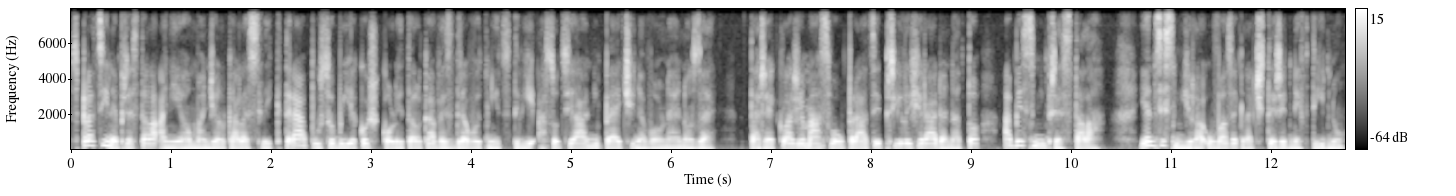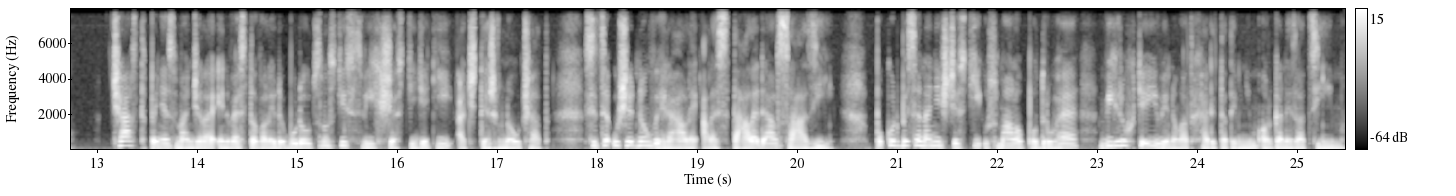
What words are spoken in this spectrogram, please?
S prací nepřestala ani jeho manželka Leslie, která působí jako školitelka ve zdravotnictví a sociální péči na volné noze. Ta řekla, že má svou práci příliš ráda na to, aby s ní přestala. Jen si snížila úvazek na čtyři dny v týdnu. Část peněz manželé investovali do budoucnosti svých šesti dětí a čtyř vnoučat. Sice už jednou vyhráli, ale stále dál sází. Pokud by se na ně štěstí usmálo po druhé, výhru chtějí věnovat charitativním organizacím.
